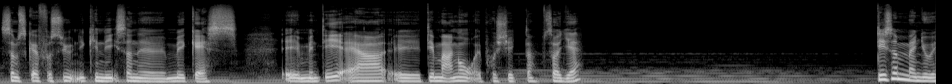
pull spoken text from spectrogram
som skal forsyne kineserne med gas. Øh, men det er, øh, det er mangeårige projekter, så ja. Det, som man jo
